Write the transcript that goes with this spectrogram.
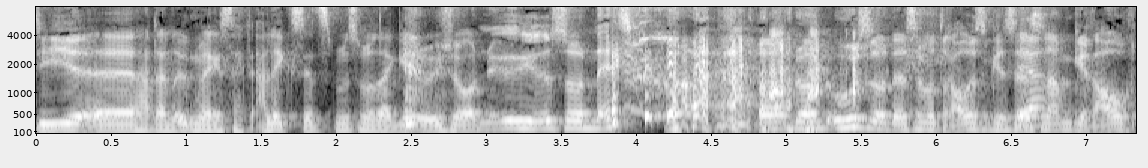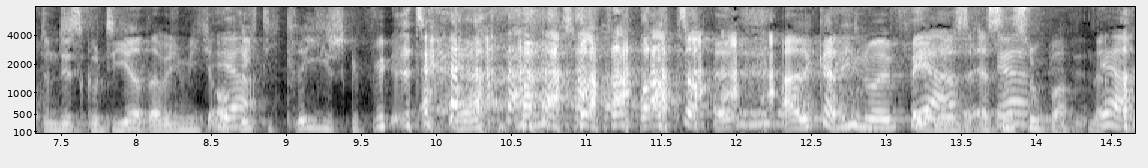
die äh, hat dann irgendwann gesagt, Alex, jetzt müssen wir da gehen. Und ich so, nö, hier ist so nett. und ein Uso, da sind wir draußen gesessen, Ja. haben geraucht und diskutiert. Da habe ich mich auch Ja. richtig griechisch gefühlt. das war toll. Also kann ich nur empfehlen. Ja, das Essen ja. ist super. Ja, ja,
